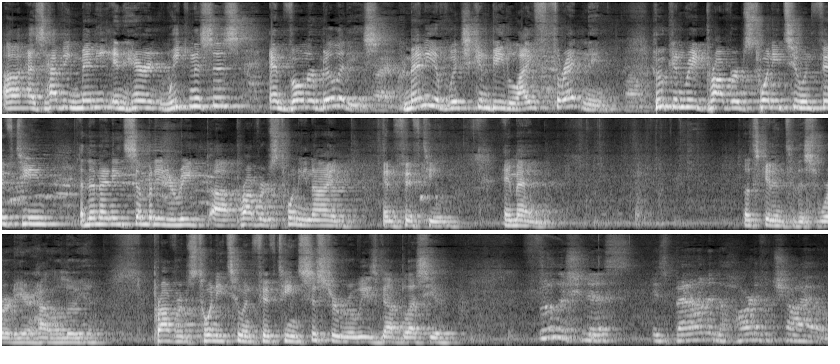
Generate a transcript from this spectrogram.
uh, as having many inherent weaknesses and vulnerabilities, right. many of which can be life threatening. Wow. Who can read Proverbs 22 and 15? And then I need somebody to read uh, Proverbs 29 and 15. Amen. Let's get into this word here. Hallelujah. Proverbs 22 and 15. Sister Ruiz, God bless you. Foolishness is bound in the heart of a child,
